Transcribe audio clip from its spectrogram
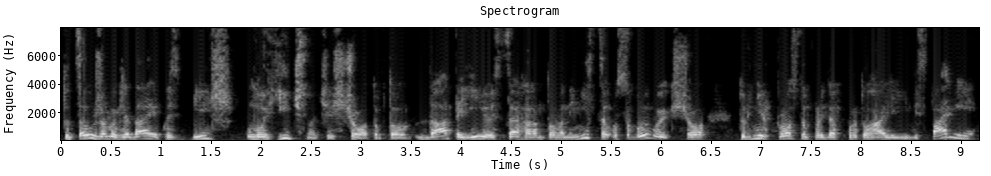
то це вже виглядає якось більш логічно, чи що, тобто дати їй ось це гарантоване місце, особливо якщо турнір просто пройде в Португалії і в Іспанії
